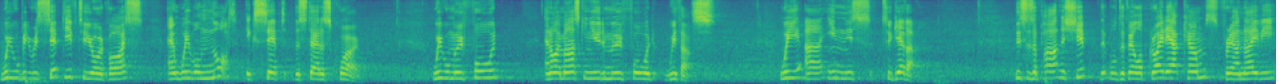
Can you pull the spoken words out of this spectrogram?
We will be receptive to your advice and we will not accept the status quo. We will move forward and I'm asking you to move forward with us. We are in this together. This is a partnership that will develop great outcomes for our Navy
